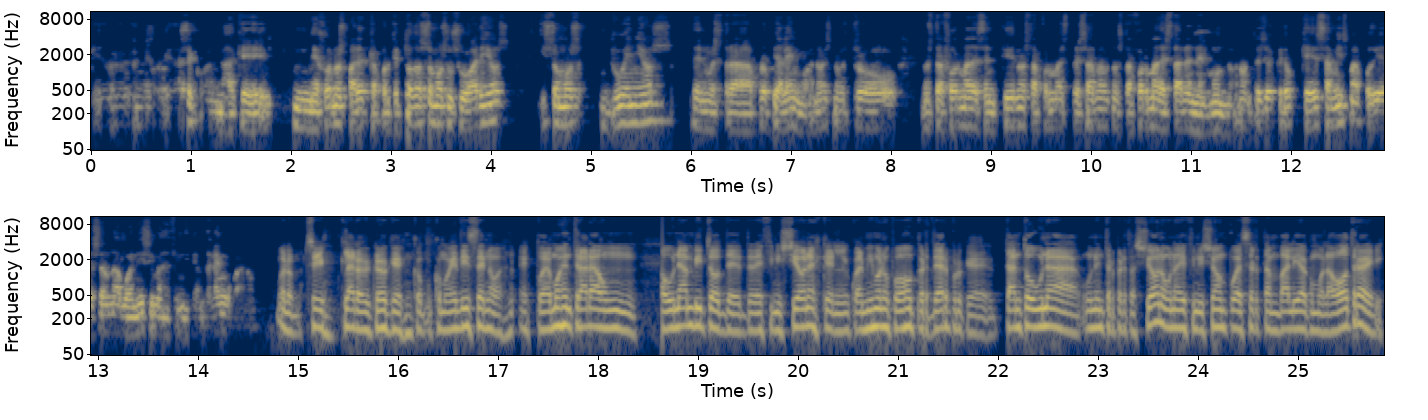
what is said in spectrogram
que yo creo que es mejor quedarse con la que mejor nos parezca, porque todos somos usuarios y somos dueños de nuestra propia lengua, ¿no? Es nuestro, nuestra forma de sentir, nuestra forma de expresarnos, nuestra forma de estar en el mundo, ¿no? Entonces yo creo que esa misma podría ser una buenísima definición de lengua, ¿no? Bueno, sí, claro, creo que como, él dice, no, eh, podemos entrar a un, a un ámbito de, definiciones que en el cual mismo nos podemos perder porque tanto una, una interpretación o una definición puede ser tan válida como la otra y,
